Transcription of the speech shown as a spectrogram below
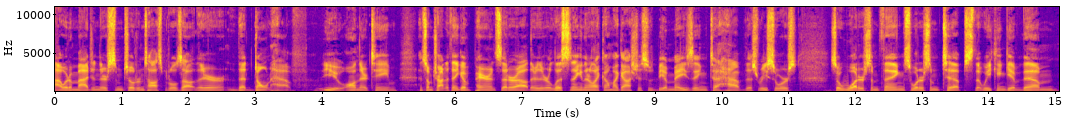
I would imagine there's some children's hospitals out there that don't have you on their team. And so I'm trying to think of parents that are out there that are listening and they're like, oh my gosh, this would be amazing to have this resource. So, what are some things, what are some tips that we can give them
